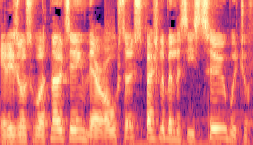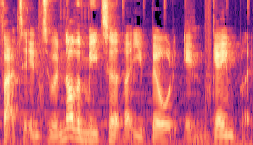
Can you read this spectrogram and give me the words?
It is also worth noting there are also special abilities too, which will factor into another meter that you build in gameplay.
